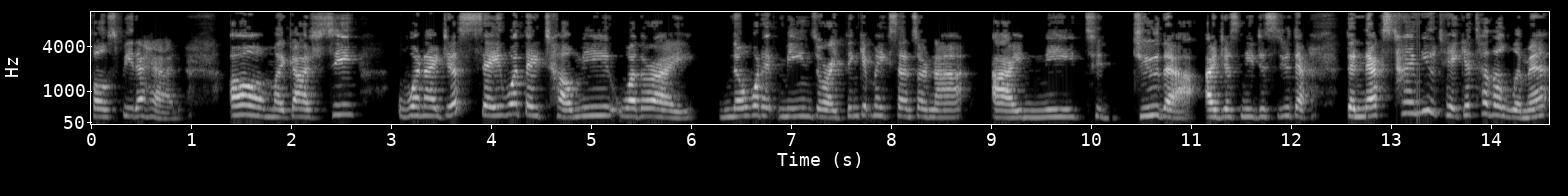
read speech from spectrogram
full speed ahead. Oh my gosh, see, when I just say what they tell me, whether I know what it means or I think it makes sense or not, I need to do that. I just need to do that. The next time you take it to the limit,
